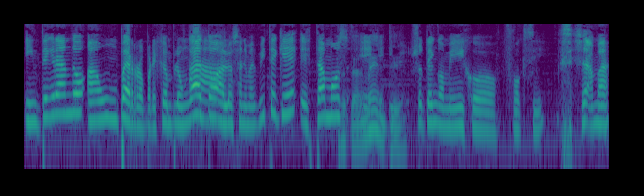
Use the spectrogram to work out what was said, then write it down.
integrando a un perro, por ejemplo, un gato, a los animales. Viste que estamos... Eh, yo tengo mi hijo Foxy, que se llama,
